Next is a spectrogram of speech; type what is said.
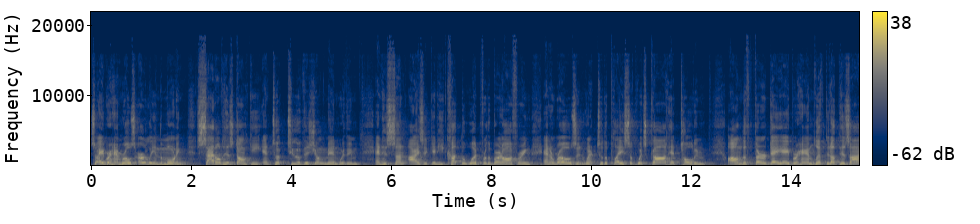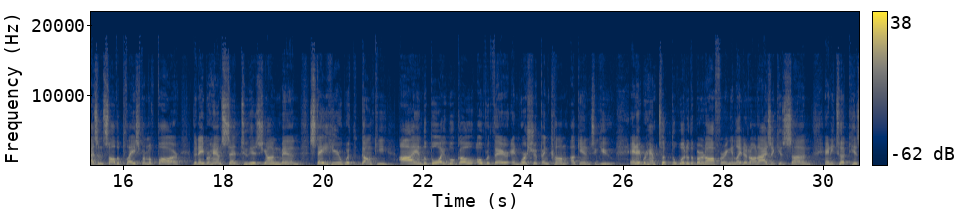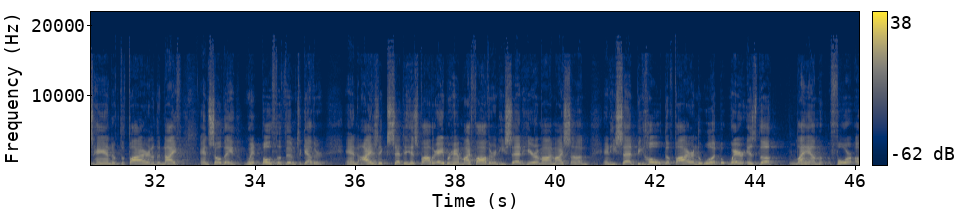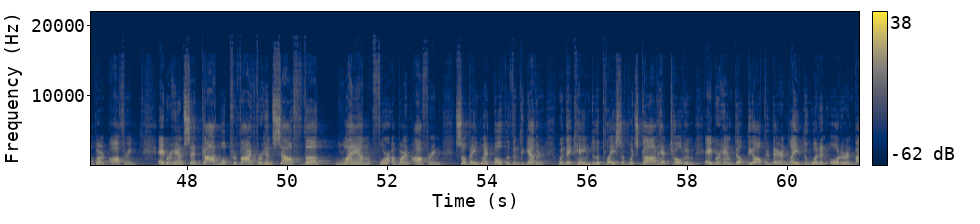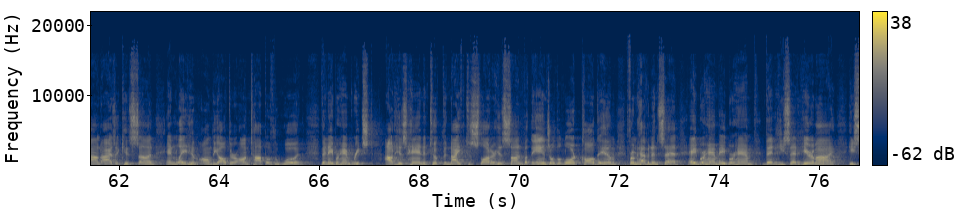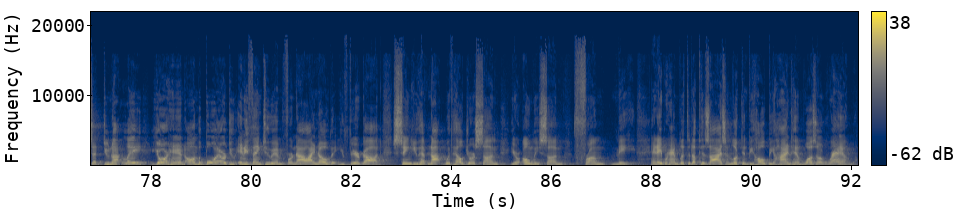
So Abraham rose early in the morning, saddled his donkey, and took two of his young men with him, and his son Isaac. And he cut the wood for the burnt offering, and arose and went to the place of which God had told him. On the third day, Abraham lifted up his eyes and saw the place from afar. Then Abraham said to his young men, Stay here with the donkey. I and the boy will go over there and worship and come again to you. And Abraham took the wood of the burnt offering and laid it on Isaac his son. And he took his hand of the fire and of the knife. And so they went both of them together. And Isaac said to his father Abraham, My father. And he said, Here am I, my son. And he said, Behold, the fire and the wood, but where is the lamb for a burnt offering? Abraham said, God will provide for himself the lamb for a burnt offering. So they went both of them together. When they came to the place of which God had told him, Abraham built the altar there and laid the wood in order and bound Isaac his son and laid him on the altar on top of the wood. Then Abraham reached out his hand and took the knife to slaughter his son. But the angel of the Lord called to him from heaven and said, Abraham, Abraham. Then he said, Here am I. He said, Do not lay your hand on the boy or do anything to him, for now I know that you fear God, seeing you have not withheld your son, your only son, from me. And Abraham lifted up his eyes and looked, and behold, behind him was a ram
